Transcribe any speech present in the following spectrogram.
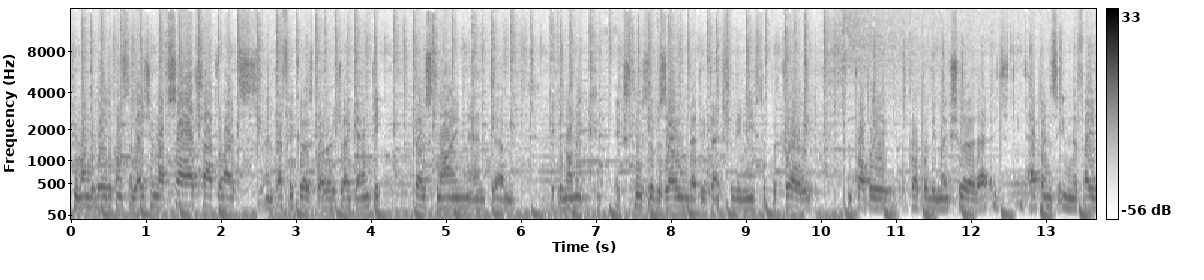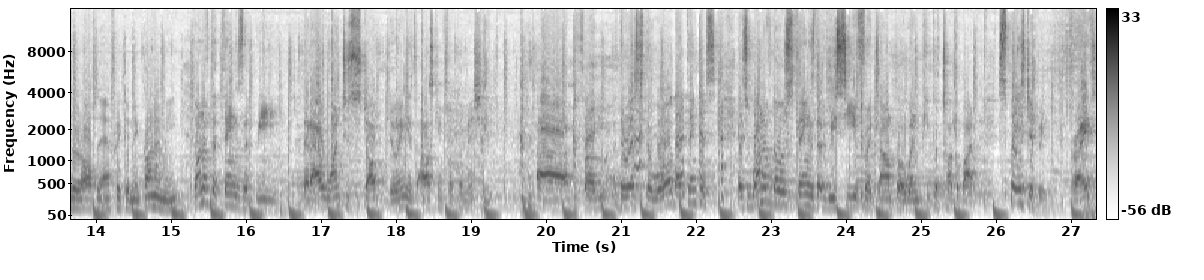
if you want to build a constellation of SAR satellites, and Africa has got a gigantic coastline and um, economic exclusive zone that it actually needs to patrol and properly, properly make sure that it happens in the favor of the African economy. One of the things that we that I want to stop doing is asking for permission uh, from the rest of the world. I think it's it's one of those things that we see, for example, when people talk about space debris, right?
